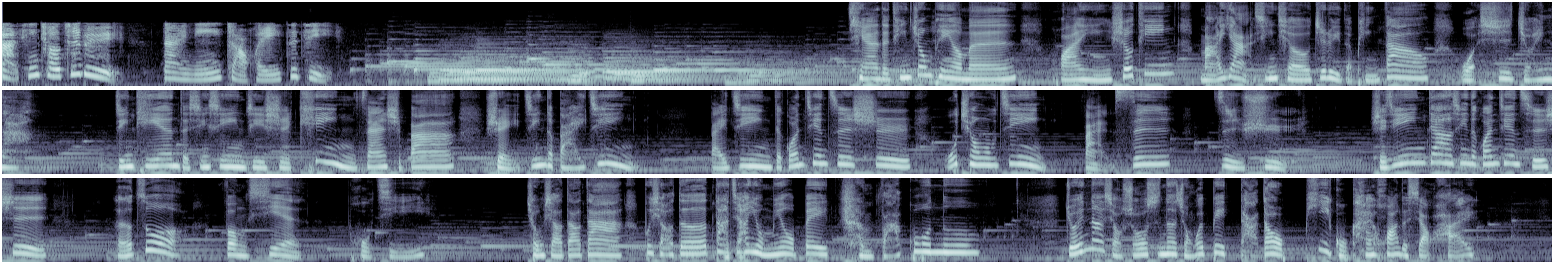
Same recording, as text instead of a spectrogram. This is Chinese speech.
雅星球之旅，带你找回自己。亲爱的听众朋友们，欢迎收听玛雅星球之旅的频道，我是 Joanna。今天的星星印记是 King 三十八，水晶的白净。白净的关键字是无穷无尽、反思、秩序。水晶调性的关键词是合作、奉献、普及。从小到大，不晓得大家有没有被惩罚过呢？Joanna 小时候是那种会被打到屁股开花的小孩。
